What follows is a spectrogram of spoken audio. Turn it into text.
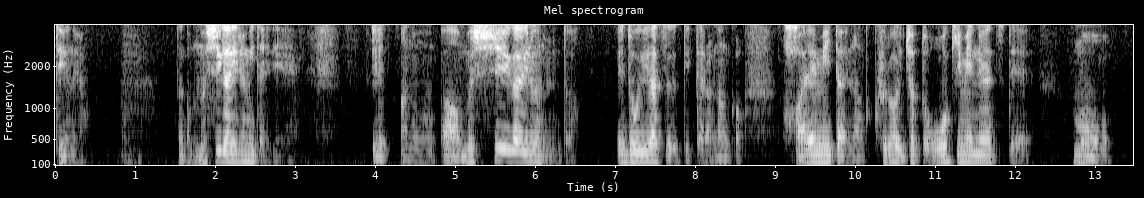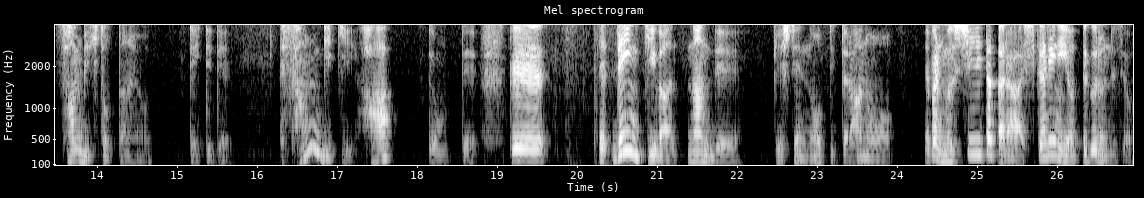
ていうのよ。うん、なんか虫がいるみたいで、え、あの、ああ虫がいるんだ。え、どういうやつ？って言ったらなんか、ハエみたいなんか黒いちょっと大きめのやつで、もう3匹取ったのよって言ってて、え、3匹？は？って思って。で、え、電気はなんで消してんのって言ったら、あの、やっぱり虫だから光に寄ってくるんですよ。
